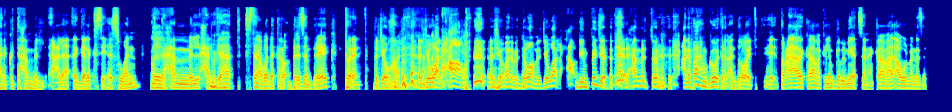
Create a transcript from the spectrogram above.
أنا كنت أحمل على Galaxy S 1 كنت إيه. أحمل حلقات استنى أبغى أتذكر Prison Break torrent بالجوال الجوال حار الجو... أنا بالدوام. الجوال حار بينفجر. احمل torrent أنا فاهم قوه ال Android. طبعا هذا الكلام أكلمك قبل 100 سنة. الكلام هذا أول ما نزل.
